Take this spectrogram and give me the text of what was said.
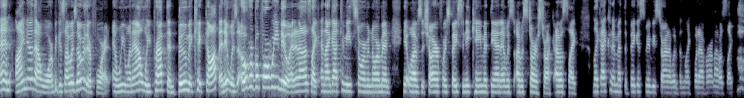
and I know that war because I was over there for it. And we went out, we prepped, and boom, it kicked off, and it was over before we knew it. And I was like, and I got to meet Stormin' Norman. It was at Shaw Air Force Base, and he came at the end. It was I was starstruck. I was like, like I could have met the biggest movie star, and I would have been like, whatever. And I was like, oh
